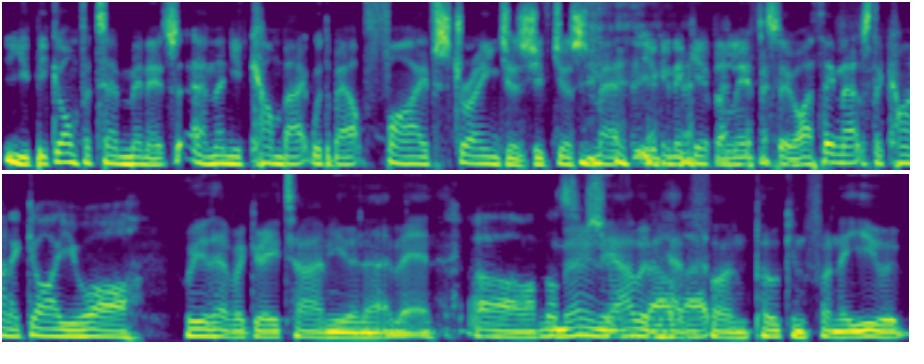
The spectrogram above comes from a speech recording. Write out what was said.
you'd be gone for 10 minutes and then you'd come back with about five strangers you've just met that you're going to give a lift to. I think that's the kind of guy you are. We'd have a great time, you and I, man. Oh, I'm not so Mainly, sure I would have that. fun poking fun at you.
